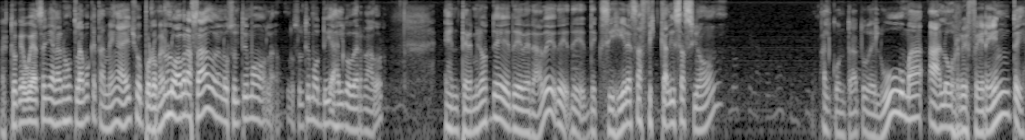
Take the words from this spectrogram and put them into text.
Esto que voy a señalar es un reclamo que también ha hecho, por lo menos lo ha abrazado en los últimos, los últimos días el gobernador, en términos de, de verdad, de, de, exigir esa fiscalización al contrato de Luma, a los referentes,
